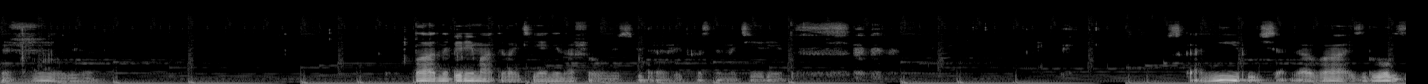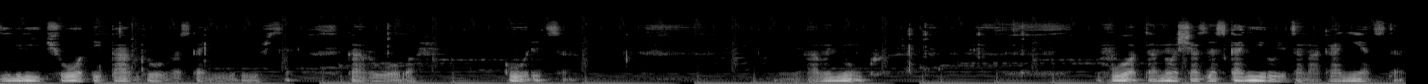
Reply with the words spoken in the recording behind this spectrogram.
Жил. Ладно, перематывайте, я не нашел здесь ведра жидкостной материи. Сканируйся, давай, с блок земли, чё ты так долго сканируешься? Корова, курица, говнюк. Вот, оно сейчас засканируется наконец-то.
